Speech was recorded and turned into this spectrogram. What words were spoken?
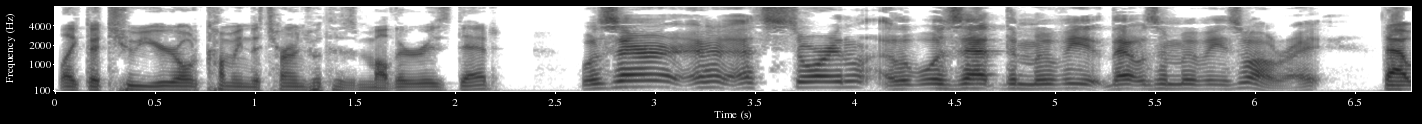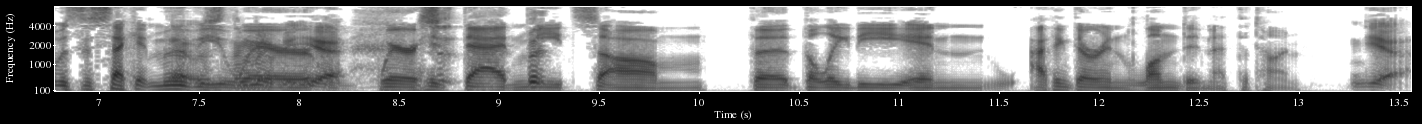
like the two year old coming to terms with his mother is dead. Was there a, story? Was that the movie? That was a movie as well, right? That was the second movie the where movie, yeah. where his So- dad but- meets um the the lady in I think they're in London at the time. Yeah.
